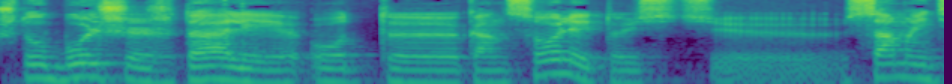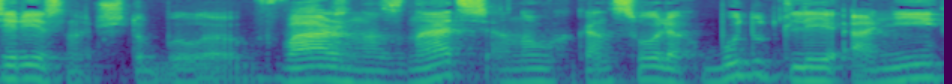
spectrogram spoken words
что больше ждали от э, консолей, то есть э, самое интересное, что было важно знать о новых консолях, будут ли они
